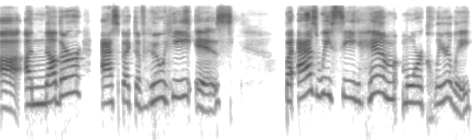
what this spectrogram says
uh, another aspect of who he is but as we see him more clearly,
